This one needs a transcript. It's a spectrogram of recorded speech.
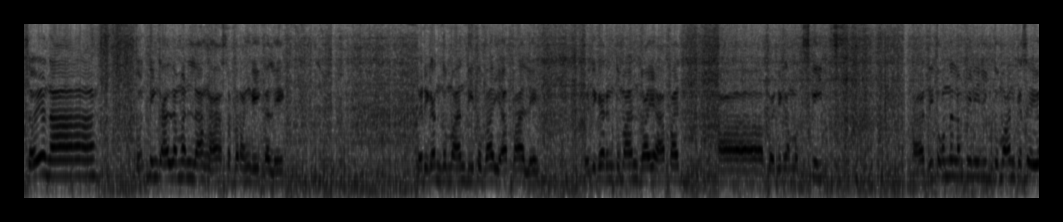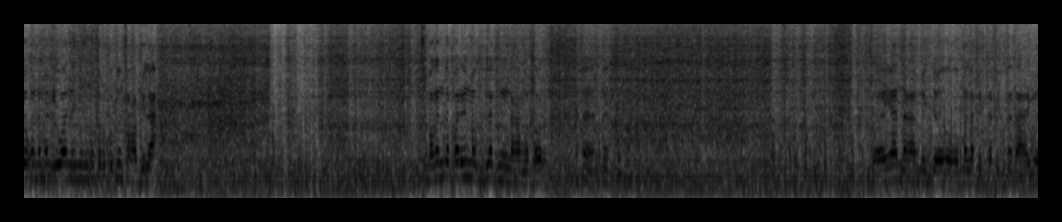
So ayun ah, konting kaalaman lang ah, sa Barangay Kalik. Pwede kang dumaan dito via Apale. Pwede ka rin dumaan via Apad. Ah, pwede kang mag-skates. Ah, dito ko na lang piniling dumaan kasi ayoko naman iwanan yung motor ko dun sa kabila. Mas maganda pa rin mag-vlog ng nakamotor. so ayan, ah, medyo malapit-lapit na tayo.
